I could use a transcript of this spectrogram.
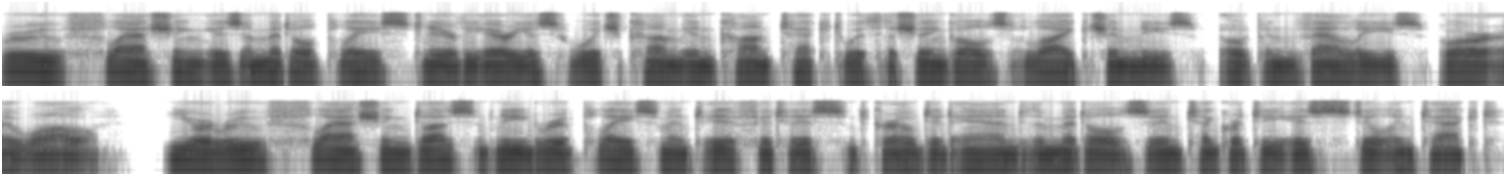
Roof flashing is a metal placed near the areas which come in contact with the shingles, like chimneys, open valleys, or a wall. Your roof flashing doesn't need replacement if it isn't corroded and the metal's integrity is still intact.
